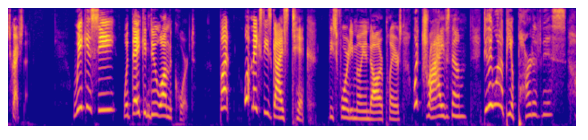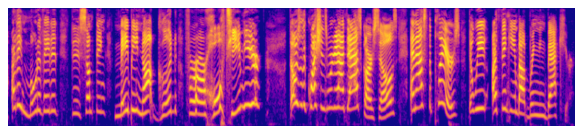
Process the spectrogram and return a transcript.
Scratch that. We can see what they can do on the court. But what makes these guys tick? These $40 million players. What drives them? Do they want to be a part of this? Are they motivated to something maybe not good for our whole team here? Those are the questions we're going to have to ask ourselves and ask the players that we are thinking about bringing back here.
